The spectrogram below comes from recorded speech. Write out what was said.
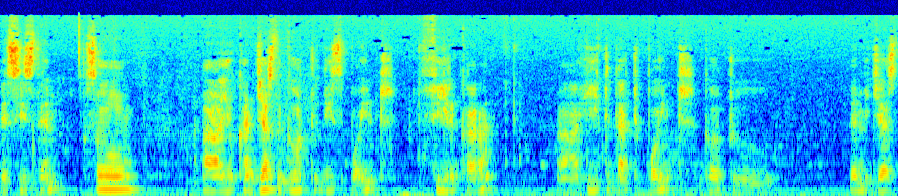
the system. So uh, you can just go to this point fill color uh, hit that point go to let me just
